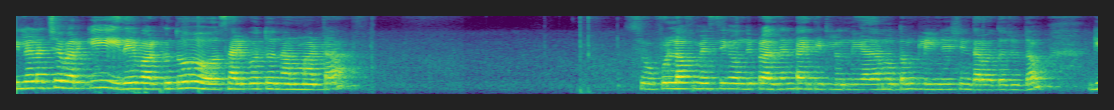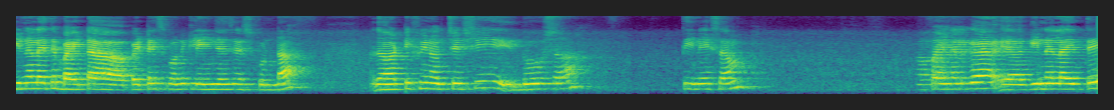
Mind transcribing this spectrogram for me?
పిల్లలు వచ్చే వరకు ఇదే వర్క్తో సరిపోతుందన్నమాట. సో ఫుల్ ఆఫ్ మెస్సీగా ఉంది. ప్రజెంట్ అయితే ఇట్లుంది కదా. మొత్తం క్లీన్ చేసిన తర్వాత చూద్దాం. గిన్నెలు అయితే బయట పెట్టేసుకొని క్లీన్ చేసేసుకుంటా. టిఫిన్ వచ్చేసి దోశ తినేసాం. ఫైనల్గా గిన్నెలు అయితే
